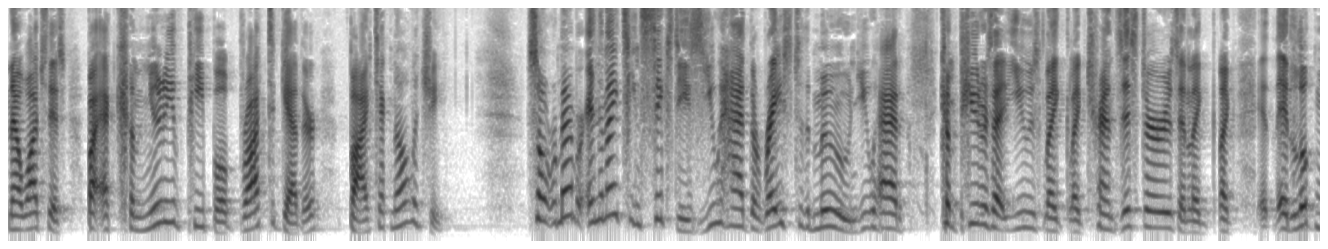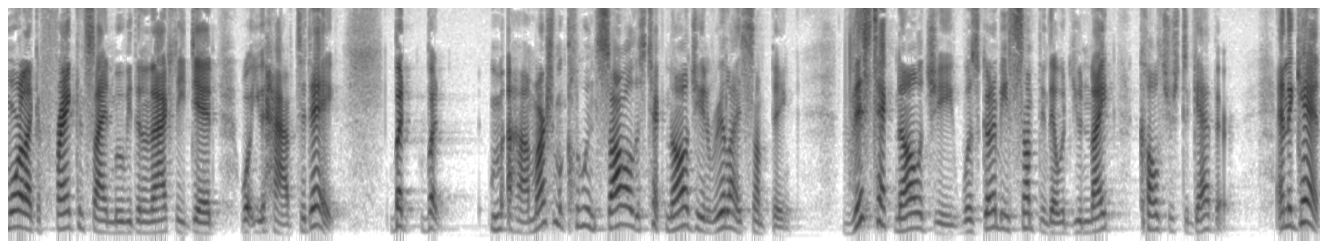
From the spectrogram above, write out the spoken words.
now watch this, by a community of people brought together by technology. So remember, in the 1960s, you had the race to the moon. You had computers that used like, like transistors, and like, like it, it looked more like a Frankenstein movie than it actually did what you have today. But, but uh, Marshall McLuhan saw all this technology and realized something. This technology was going to be something that would unite cultures together. And again,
